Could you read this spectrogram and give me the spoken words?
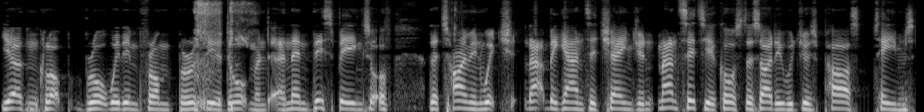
Jurgen Klopp brought with him from Borussia Dortmund, and then this being sort of the time in which that began to change. And Man City, of course, decided would just pass teams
